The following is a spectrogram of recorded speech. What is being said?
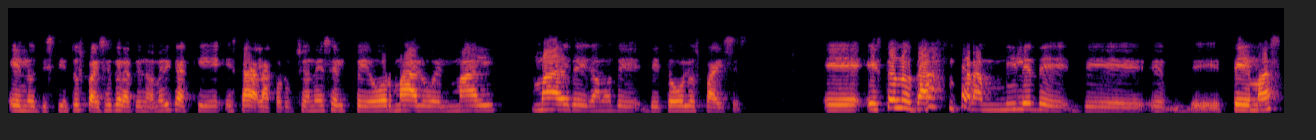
en los distintos países de Latinoamérica, que esta, la corrupción es el peor mal o el mal madre, digamos, de, de todos los países. Eh, esto nos da para miles de, de, de temas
